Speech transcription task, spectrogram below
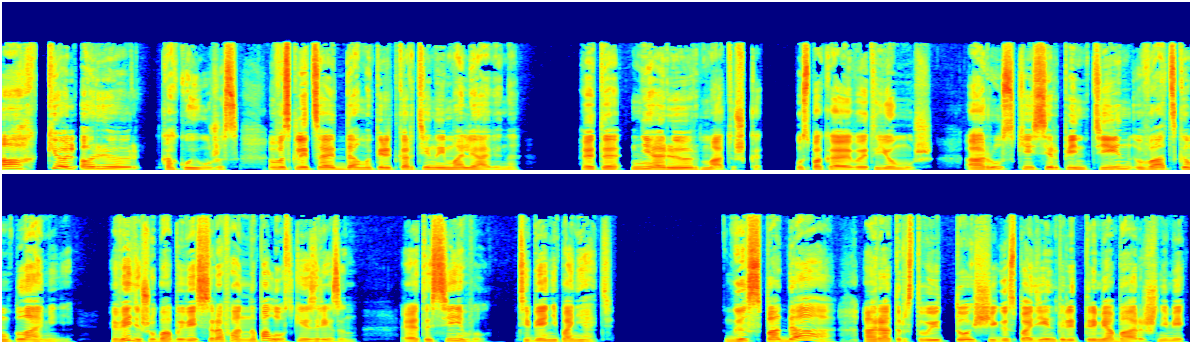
«Ах, кёль орёр! Какой ужас!» — восклицает дама перед картиной Малявина. «Это не орёр, матушка», — успокаивает ее муж, «а русский серпентин в адском пламени. Видишь, у бабы весь сарафан на полоски изрезан. Это символ, тебе не понять». «Господа!» — ораторствует тощий господин перед тремя барышнями.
